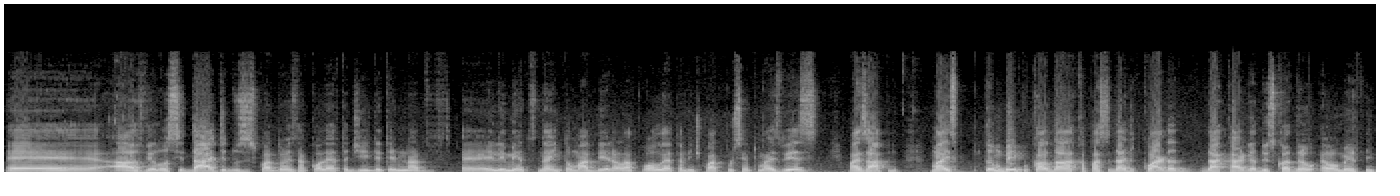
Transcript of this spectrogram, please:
é, a velocidade dos esquadrões na coleta de determinados é, elementos, né? Então madeira ela coleta 24% mais vezes, mais rápido, mas também por causa da capacidade de guarda da carga do esquadrão, ela aumenta em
